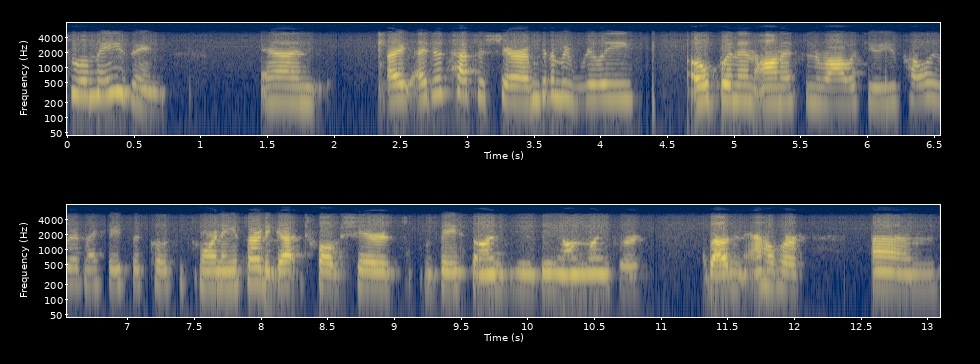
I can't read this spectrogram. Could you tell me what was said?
too amazing. And I, I just have to share. I'm going to be really open and honest and raw with you. You probably read my Facebook post this morning. It's already got 12 shares based on me being online for about an hour. Um,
